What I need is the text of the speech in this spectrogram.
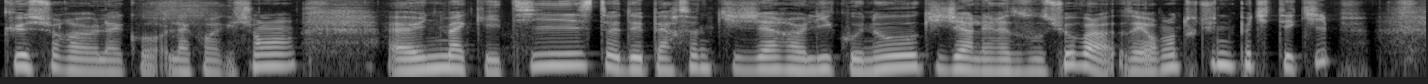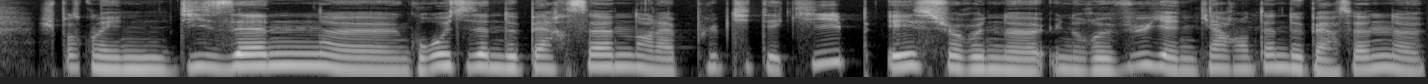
que sur la, la correction. Euh, une maquettiste, des personnes qui gèrent l'icono, qui gèrent les réseaux sociaux. Voilà, c'est vraiment toute une petite équipe. Je pense qu'on a une dizaine, euh, une grosse dizaine de personnes dans la plus petite équipe. Et sur une, une revue, il y a une quarantaine de personnes,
